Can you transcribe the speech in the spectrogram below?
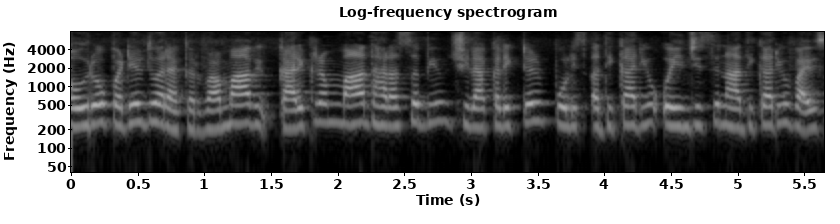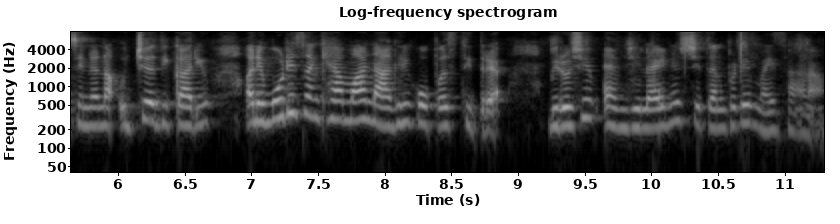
ગૌરવ પટેલ દ્વારા કરવામાં આવ્યું. કાર્યક્રમમાં ધારાસભ્યો, જિલ્લા કલેક્ટર, પોલીસ અધિકારીઓ ઓએનજીસીના અધિકારીઓ, વાયુસેનાના ઉચ્ચ અધિકારીઓ અને મોટી સંખ્યામાં નાગરિકો ઉપસ્થિત રહ્યા. બ્યુરો એમ જી લાઇનસ ચેતન પટેલ, મહેસાણા.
